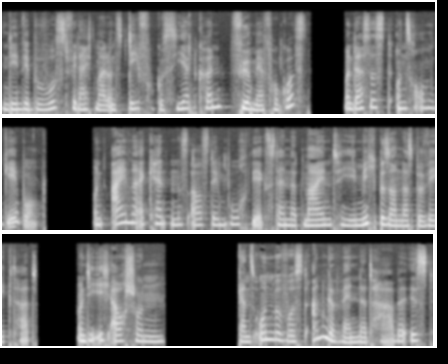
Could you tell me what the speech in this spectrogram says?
in dem wir bewusst vielleicht mal uns defokussieren können für mehr Fokus. Und das ist unsere Umgebung. Und eine Erkenntnis aus dem Buch The Extended Mind, die mich besonders bewegt hat und die ich auch schon ganz unbewusst angewendet habe, ist,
